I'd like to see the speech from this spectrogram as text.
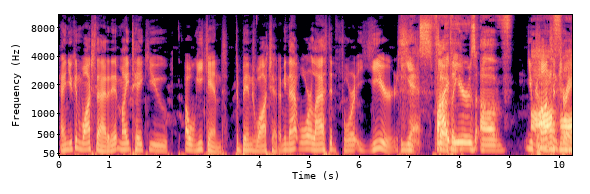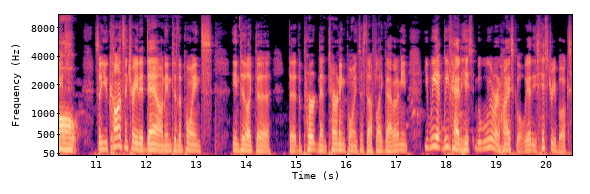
and you can watch that, and it might take you a weekend to binge watch it. I mean, that war lasted for years. Yes, five it's like- years of You concentrate. awful. So you concentrate it down into the points, into like the the, the pertinent turning points and stuff like that. But I mean, we we've had his when we were in high school. We had these history books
